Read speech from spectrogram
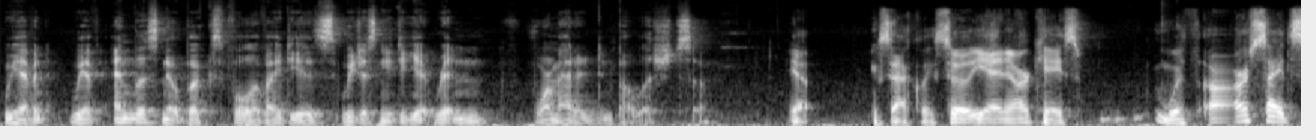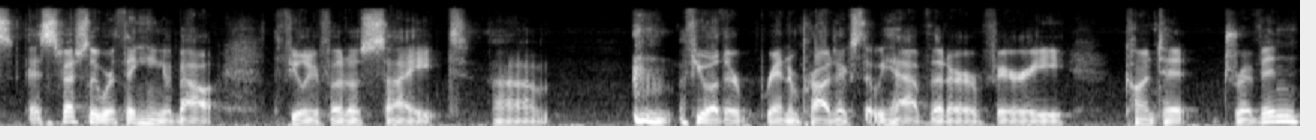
we have an, we have endless notebooks full of ideas. We just need to get written, formatted, and published. So, exactly. So yeah, in our case, with our sites, especially, we're thinking about the Fuel Your Photos site, um, a few other random projects that we have that are very content driven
